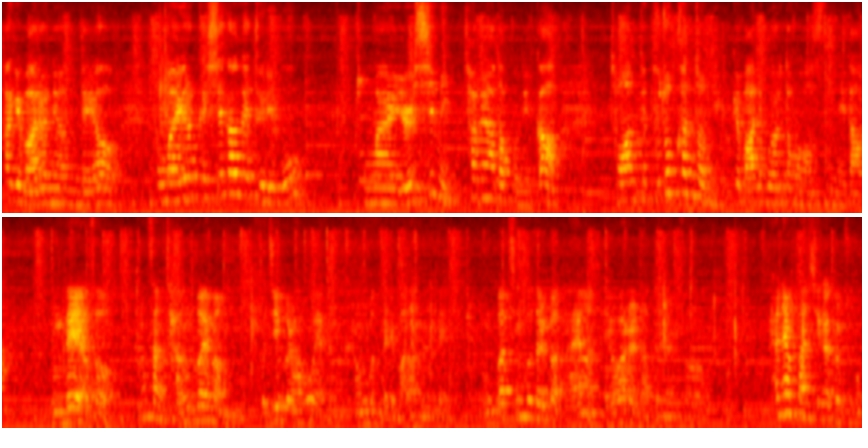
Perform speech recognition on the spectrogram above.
하기 마련이었는데요. 정말 이렇게 시간을 들이고 정말 열심히 참여하다 보니까 저한테 부족한 점이 꽤 많이 보였던 것 같습니다. 공대여서 항상 작은 거에만 고집을 하고 약간 그런 것들이 많았는데 문과 친구들과 다양한 대화를 나누면서 편협한 시각을 조금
